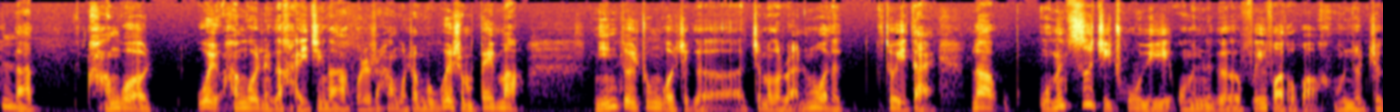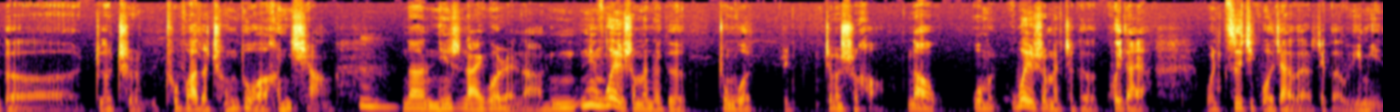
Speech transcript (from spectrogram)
那韩国。为韩国那个海警啊，或者是韩国政府为什么被骂？您对中国这个这么个软弱的对待，那我们自己出于我们那个非法的话，我们的这个这个出出发的程度啊很强。嗯，那您是哪一国人啊？您为什么那个中国这么示好？那我们为什么这个亏待啊？我自己国家的这个渔民，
